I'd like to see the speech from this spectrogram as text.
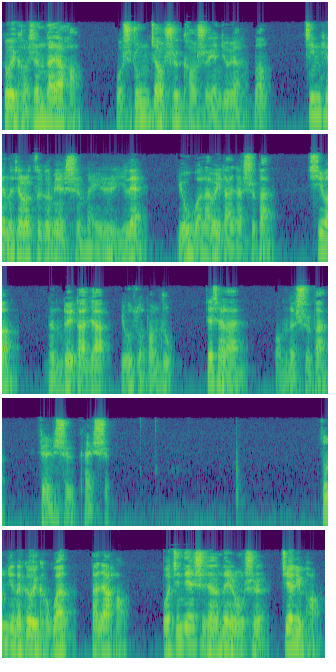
各位考生，大家好，我是中教师考试研究院韩邦。今天的教师资格面试每日一练，由我来为大家示范，希望能对大家有所帮助。接下来，我们的示范正式开始。尊敬的各位考官，大家好，我今天试讲的内容是接力跑。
